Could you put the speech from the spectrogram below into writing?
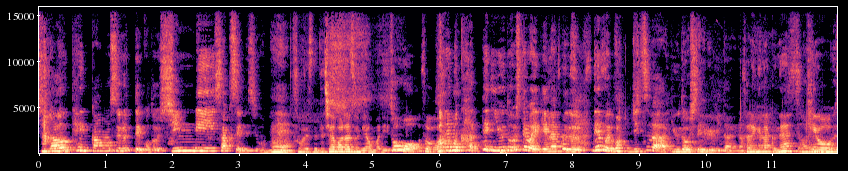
違う転換をするっていうことを心理作戦ですよね。そうですね。出しゃばらずにあんまり。そう。そうそれも勝手に誘導してはいけなく、でも実は誘導しているみたいな。さりげなくね、それ難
